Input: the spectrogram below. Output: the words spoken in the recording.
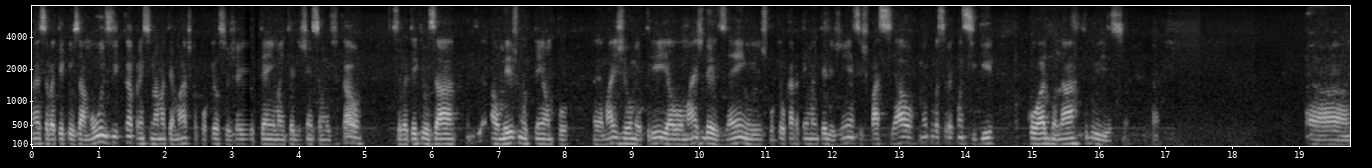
Né? Você vai ter que usar música para ensinar matemática, porque o sujeito tem uma inteligência musical. Você vai ter que usar, ao mesmo tempo, é, mais geometria ou mais desenhos, porque o cara tem uma inteligência espacial, como é que você vai conseguir coadunar tudo isso? Né? Ah,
